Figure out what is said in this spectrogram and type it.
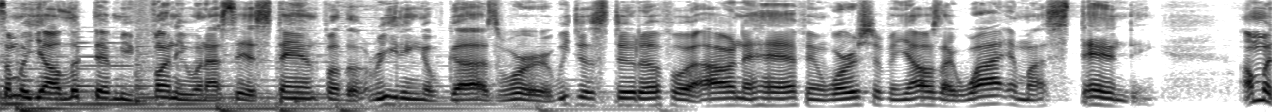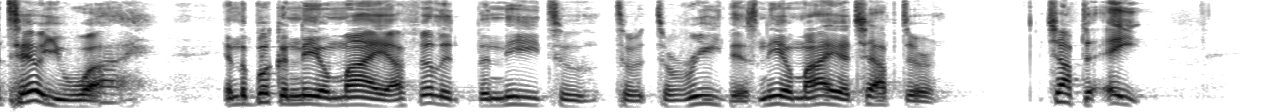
Some of y'all looked at me funny when I said stand for the reading of God's word. We just stood up for an hour and a half in worship, and y'all was like, why am I standing? I'm going to tell you why. In the book of Nehemiah, I feel it, the need to, to, to read this. Nehemiah chapter, chapter 8.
